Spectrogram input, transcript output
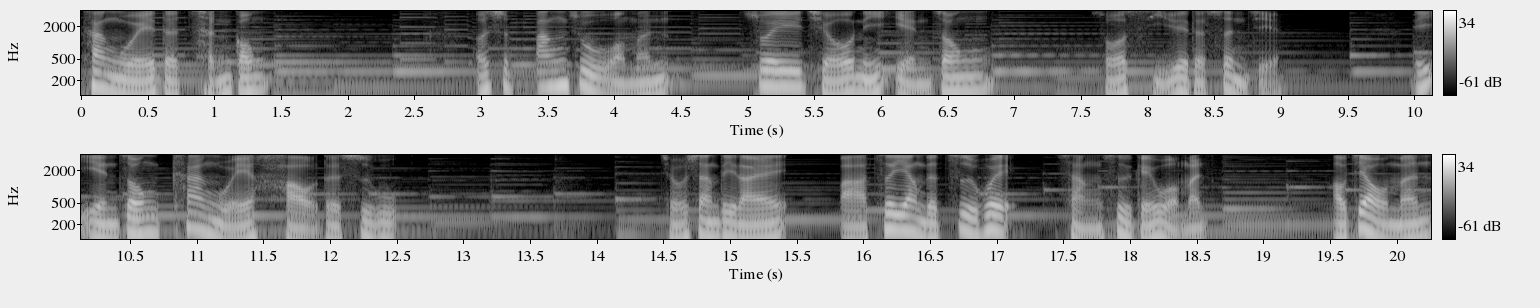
看为的成功，而是帮助我们追求你眼中。所喜悦的圣洁，你眼中看为好的事物，求上帝来把这样的智慧赏赐给我们，好叫我们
